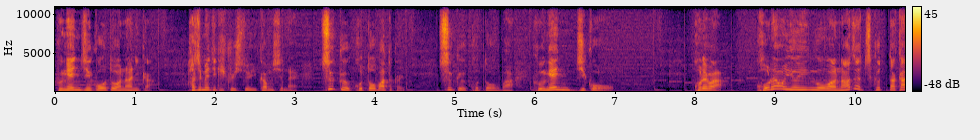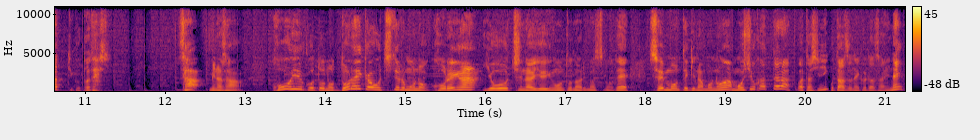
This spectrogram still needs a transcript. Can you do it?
不言事項とは何か。初めて聞く人いるかもしれない。つく言葉とか言う。つく言葉不言事項これはこれを遺言はなぜ作ったかということです。さあ皆さんこういうことのどれか落ちてるものこれが幼稚な遺言となりますので専門的なものはもしよかったら私にお尋ねくださいね。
